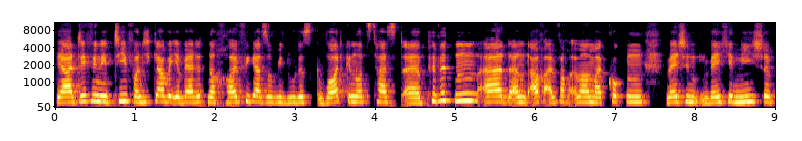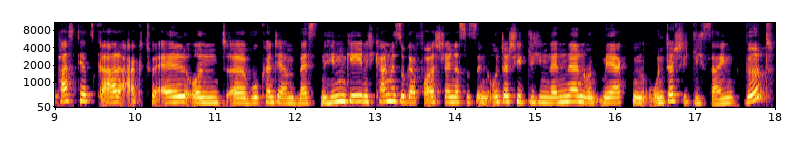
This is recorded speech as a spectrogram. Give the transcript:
Ja, definitiv. Und ich glaube, ihr werdet noch häufiger, so wie du das Wort genutzt hast, äh, pivoten äh, und auch einfach immer mal gucken, welche, welche Nische passt jetzt gerade aktuell und äh, wo könnt ihr am besten hingehen. Ich kann mir sogar vorstellen, dass es in unterschiedlichen Ländern und Märkten unterschiedlich sein wird.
